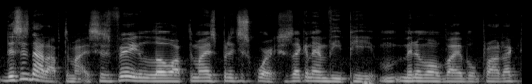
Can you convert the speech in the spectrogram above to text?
This is not optimized. It's very low optimized, but it just works. It's like an MVP, minimal viable product.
